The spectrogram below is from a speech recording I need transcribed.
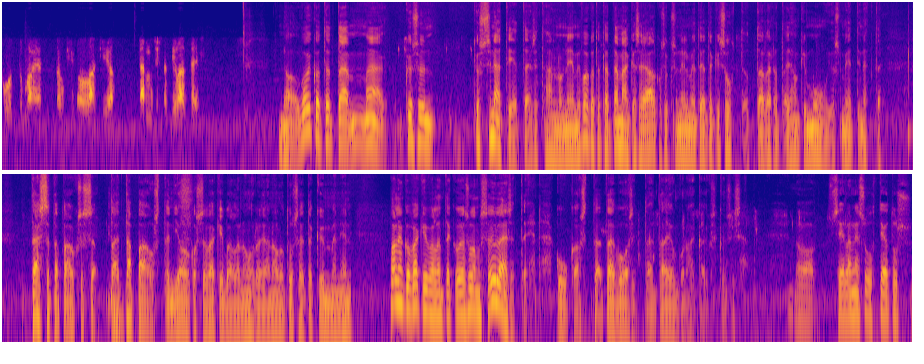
puuttumaan ja onkin, ollaankin jo tämmöisistä tilanteista. No voiko tätä, mä kysyn, jos sinä tietäisit Hannu Niemi, voiko tätä tämän kesän alkusyksyn ilmiötä jotenkin suhteuttaa verrata johonkin muuhun, jos mietin, että tässä tapauksessa tai tapausten joukossa väkivallan uhreja on ollut useita kymmeniä, niin paljonko väkivallan tekoja Suomessa yleensä tehdään kuukausittain tai vuosittain tai jonkun aikayksikön sisällä? No sellainen suhteutus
